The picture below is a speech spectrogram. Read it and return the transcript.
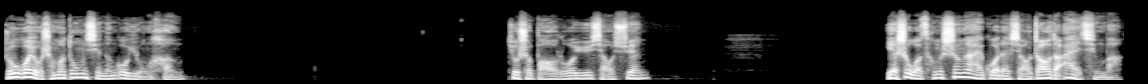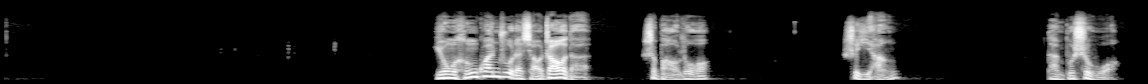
如果有什么东西能够永恒，就是保罗与小轩，也是我曾深爱过的小昭的爱情吧。永恒关注着小昭的是保罗，是杨，但不是我。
